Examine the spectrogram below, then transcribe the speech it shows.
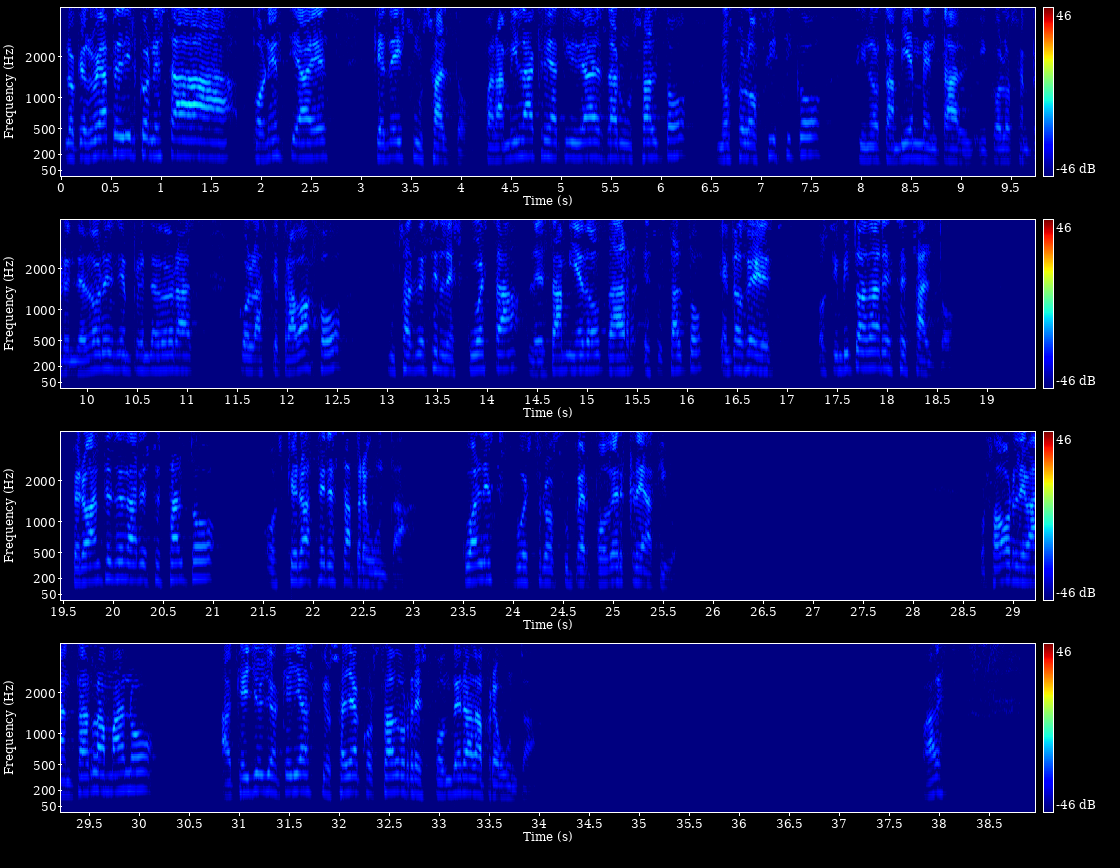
Lo que os voy a pedir con esta ponencia es que deis un salto. Para mí la creatividad es dar un salto no solo físico, sino también mental. Y con los emprendedores y emprendedoras con las que trabajo, muchas veces les cuesta, les da miedo dar ese salto. Entonces, os invito a dar ese salto. Pero antes de dar ese salto, os quiero hacer esta pregunta. ¿Cuál es vuestro superpoder creativo? Por favor, levantar la mano aquellos y aquellas que os haya costado responder a la pregunta. ¿Vale?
